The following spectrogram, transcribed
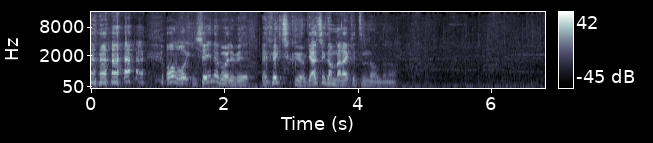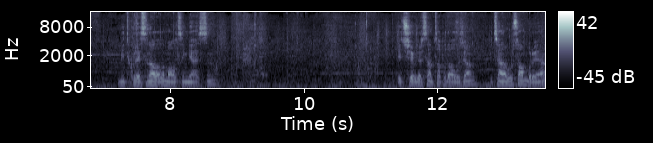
Oğlum o şey ne böyle bir efekt çıkıyor. Gerçekten merak ettim ne olduğunu. Mid kulesini alalım altın gelsin. Geçebilirsem tapı da alacağım. Bir tane vursam buraya.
